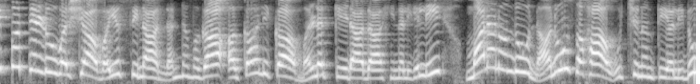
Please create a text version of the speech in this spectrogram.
ಇಪ್ಪತ್ತೆರಡು ವರ್ಷ ವಯಸ್ಸಿನ ನನ್ನ ಮಗ ಅಕಾಲಿಕ ಮರಣಕ್ಕೀಡಾದ ಹಿನ್ನೆಲೆಯಲ್ಲಿ ಮನನೊಂದು ನಾನೂ ಸಹ ಹುಚ್ಚಿನಂತೆ ಅಲಿದು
